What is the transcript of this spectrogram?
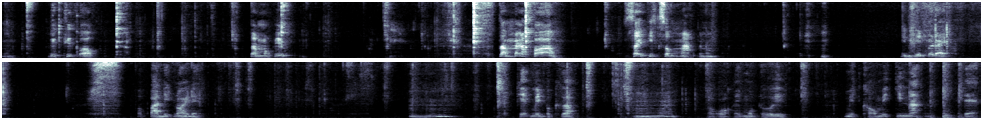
อืมดิบพริกออกตำหมกพริกตำมะละกอ ใส่พริกสองหมากไปหน่อยกินเผ็ดก็ได้พอปานนิดหน่อยเด้อืมแกะเม็ดมะเขือ อืมเอาออกให้หมดเลย เม็ดเขาไม่กินนะแดก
